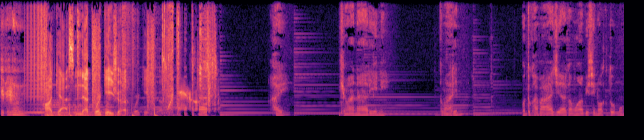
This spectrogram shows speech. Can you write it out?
Podcast Network Asia. Hai, gimana hari ini? Kemarin? Untuk apa aja kamu habisin waktumu?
